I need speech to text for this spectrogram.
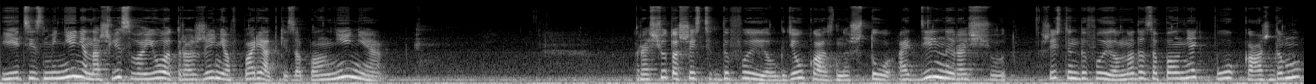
И эти изменения нашли свое отражение в порядке заполнения расчета 6 НДФЛ, где указано, что отдельный расчет 6 НДФЛ надо заполнять по каждому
